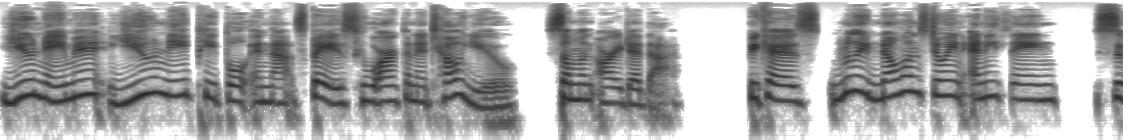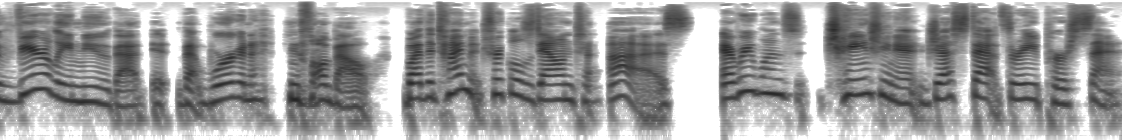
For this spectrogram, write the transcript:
you name it, you need people in that space who aren't going to tell you someone already did that because really no one's doing anything severely new that it, that we're going to know about. By the time it trickles down to us, everyone's changing it just that 3%.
